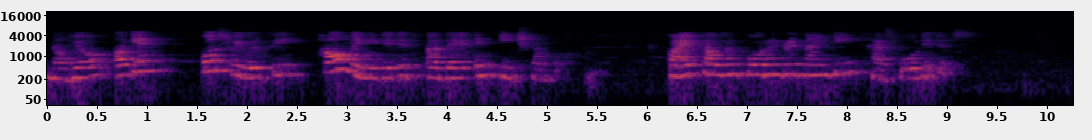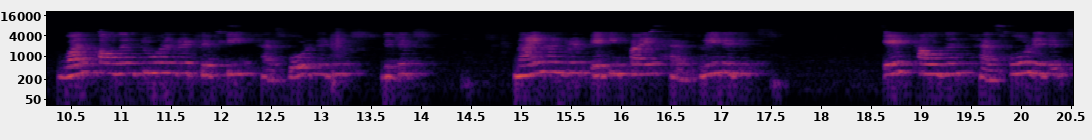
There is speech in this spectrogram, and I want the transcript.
now here again first we will see how many digits are there in each number 5490 has 4 digits. 1250 has 4 digits. digits. 985 has 3 digits. 8000 has 4 digits.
